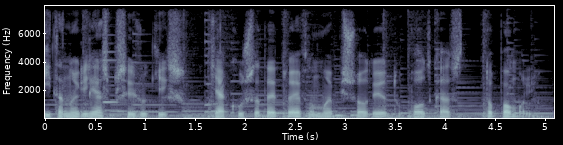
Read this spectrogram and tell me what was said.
Ήταν ο Ηλίας Ψήρουκης και ακούσατε το 7ο επεισόδιο του podcast «Το Πόμολο».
